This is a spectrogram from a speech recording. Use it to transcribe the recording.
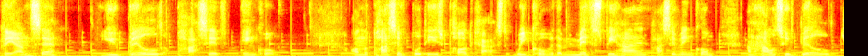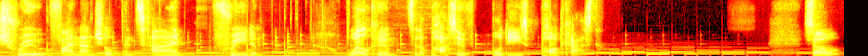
The answer you build passive income. On the Passive Buddies podcast, we cover the myths behind passive income and how to build true financial and time freedom. Welcome to the Passive Buddies podcast. So,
